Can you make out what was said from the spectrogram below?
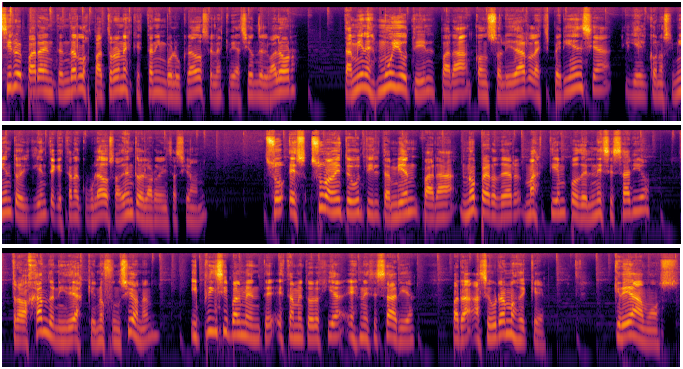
Sirve para entender los patrones que están involucrados en la creación del valor. También es muy útil para consolidar la experiencia y el conocimiento del cliente que están acumulados adentro de la organización. Es sumamente útil también para no perder más tiempo del necesario trabajando en ideas que no funcionan. Y principalmente esta metodología es necesaria para asegurarnos de que creamos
